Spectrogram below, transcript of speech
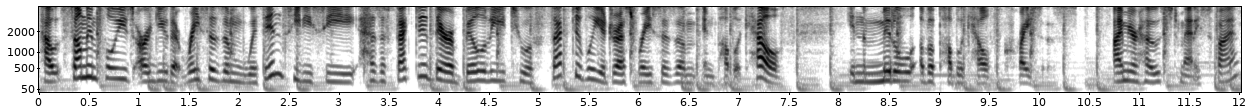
How some employees argue that racism within CDC has affected their ability to effectively address racism in public health in the middle of a public health crisis. I'm your host, Maddie Sofia.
